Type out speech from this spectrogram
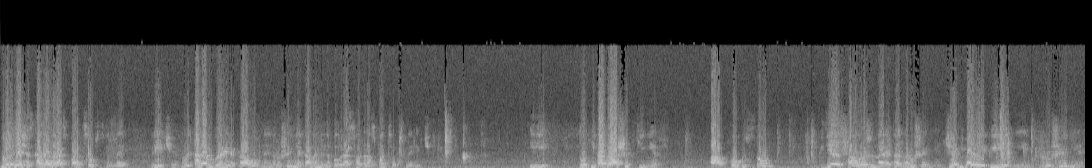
Ну вот я сейчас сказала распад собственной речи. Но вот когда мы говорили про лобные нарушения, там именно был распад собственной речи. И тут никакой ошибки нет. А фокус в том, где расположено это нарушение. Чем более передние нарушения,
